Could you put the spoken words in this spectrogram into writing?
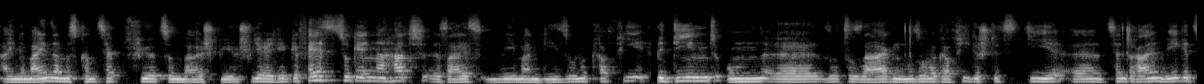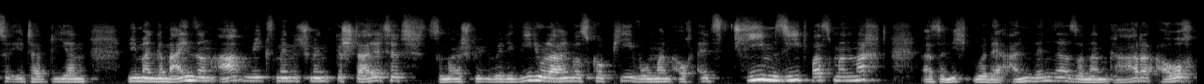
ein gemeinsames Konzept für zum Beispiel schwierige Gefäßzugänge hat, sei es, wie man die Sonographie bedient, um äh, sozusagen sonografiegestützt die äh, zentralen Wege zu etablieren, wie man gemeinsam Atemwegsmanagement gestaltet, zum Beispiel über die Videolaryngoskopie, wo man auch als Team sieht, was man macht also nicht nur der Anwender, sondern gerade auch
